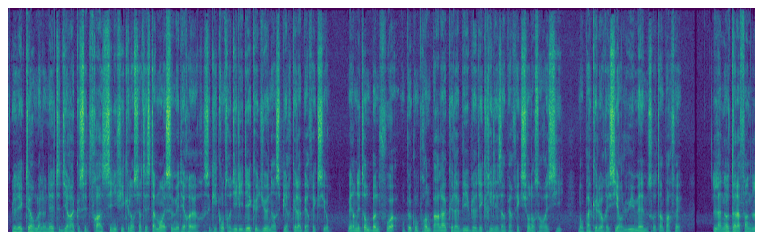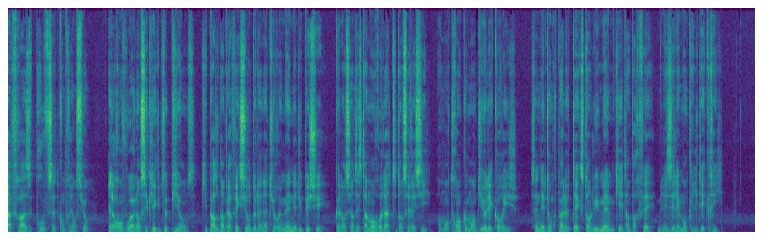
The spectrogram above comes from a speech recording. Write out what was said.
Le lecteur malhonnête dira que cette phrase signifie que l'Ancien Testament est semé d'erreurs, ce qui contredit l'idée que Dieu n'inspire que la perfection. Mais en étant de bonne foi, on peut comprendre par là que la Bible décrit les imperfections dans son récit, non pas que le récit en lui-même soit imparfait. La note à la fin de la phrase prouve cette compréhension. Elle renvoie à l'encyclique de Pie qui parle d'imperfection de la nature humaine et du péché, que l'Ancien Testament relate dans ses récits, en montrant comment Dieu les corrige. Ce n'est donc pas le texte en lui-même qui est imparfait, mais les éléments qu'il décrit.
